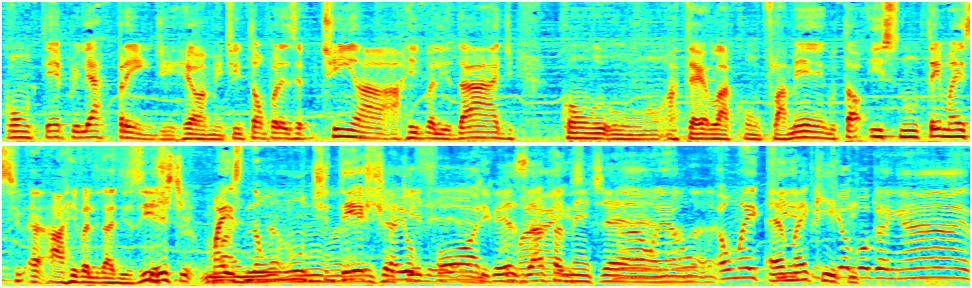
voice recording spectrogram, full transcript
com o tempo ele aprende realmente. Então, por exemplo, tinha a rivalidade com o- até lá com o Flamengo e tal. Isso não tem mais a rivalidade existe, Existe, mas, mas não, não- não te não- deixa aquele- eufórico. mais. exatamente, é, não, é, um- é uma equipe é uma que eu equipe. vou ganhar.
